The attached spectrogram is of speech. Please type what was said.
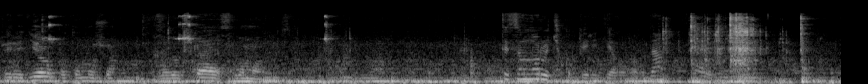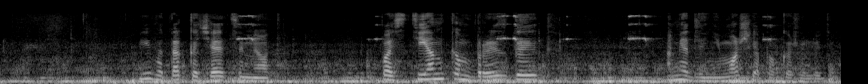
переделал, потому что заводская сломалась. Ты саму ручку переделывал, да? И вот так качается мед. По стенкам брызгает. А медленнее можешь, я покажу людям.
